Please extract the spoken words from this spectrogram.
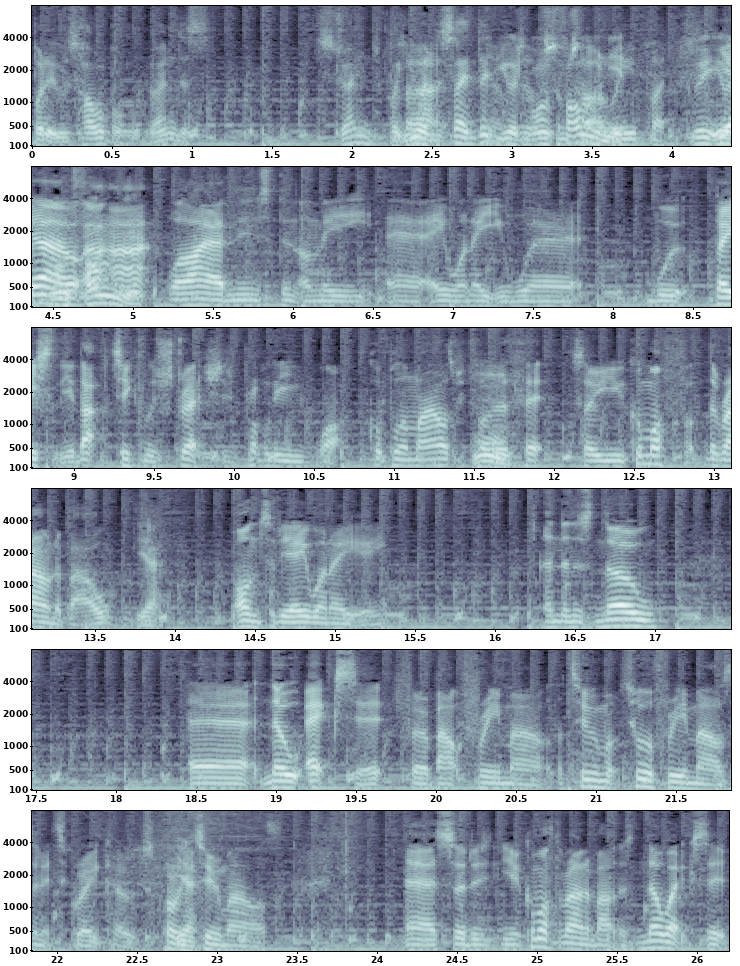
But it was horrible, horrendous. Strange. But you had to say, didn't you? You had one some sort of following you. yeah, following I, I, well, I had an incident on the uh, A180 where basically that particular stretch is probably what a couple of miles before Mm. the fit. So you come off the roundabout Yeah. onto the A180, and then there's no uh, no exit for about three miles, two two or three miles in it to Great Coates, probably Yeah. two miles. Uh, so you come off the roundabout. There's no exit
